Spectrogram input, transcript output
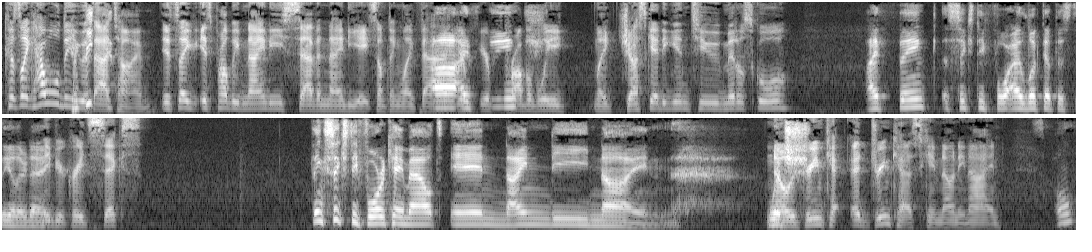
Because, like, how old are you at that time? It's like, it's probably 97, 98, something like that. Uh, you're you're probably, like, just getting into middle school. I think 64. I looked at this the other day. Maybe you're grade six. I think 64 came out in 99. No, Which- Dreamcast, uh, Dreamcast came 99. Oh.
